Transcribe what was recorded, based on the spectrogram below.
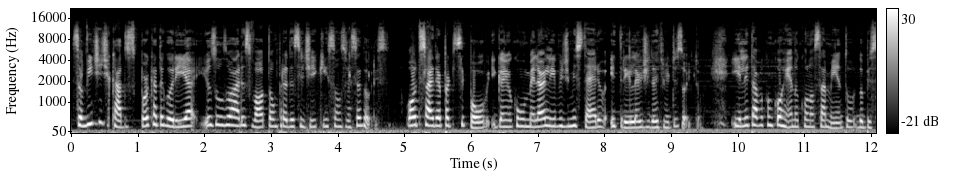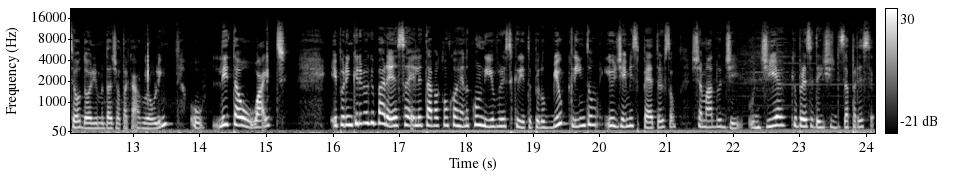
São 20 indicados por categoria e os usuários votam para decidir quem são os vencedores. O Outsider participou e ganhou como melhor livro de mistério e thriller de 2018. E ele estava concorrendo com o lançamento do pseudônimo da JK Rowling, o Little White. E por incrível que pareça, ele estava concorrendo com um livro escrito pelo Bill Clinton e o James Patterson, chamado de O Dia que o Presidente Desapareceu.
